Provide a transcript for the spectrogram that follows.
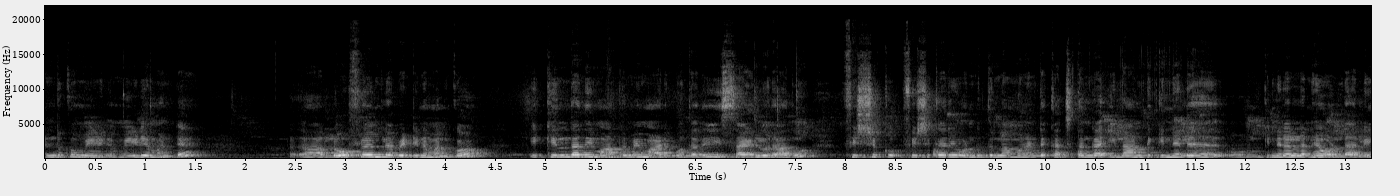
ఎందుకు మీ మీడియం అంటే లో ఫ్లేమ్లో పెట్టినామనుకో ఈ కిందది మాత్రమే మాడిపోతుంది ఈ సైడ్లు రాదు. ఫిష్ ఫిష్ కర్రీ వండుతున్నాము అని అంటే ఖచ్చితంగా ఇలాంటి గిన్నెలే గిన్నెలలోనే వండాలి.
